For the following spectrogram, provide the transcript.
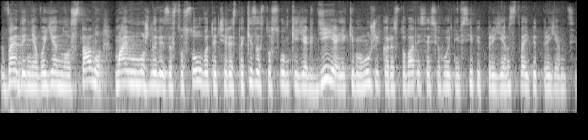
ведення воєнного стану маємо можливість застосовувати через такі застосунки, як дія, якими можуть користуватися сьогодні всі підприємства і підприємці.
